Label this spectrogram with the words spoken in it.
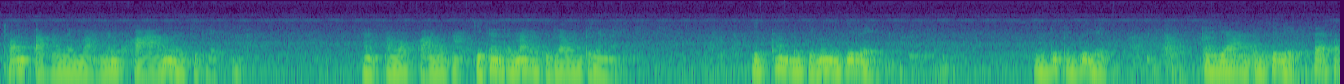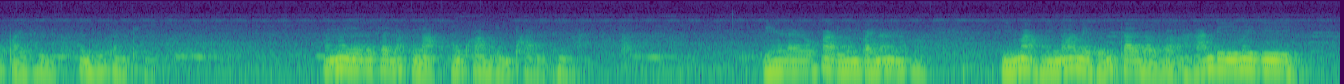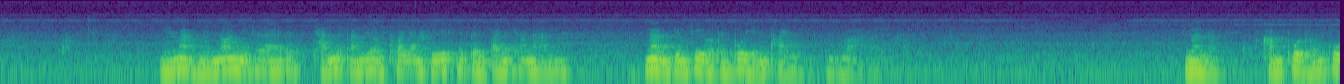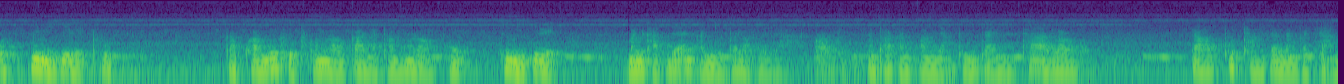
ช้อนตักลงในบาตมันขวางในจิตเลยฟังว่าขวางในจิตจิตท่านจะมากกับจิตเรามันเป็นยังไงจิตท่านเป็นจิตไม่มีกิเลสสิ่งที่เป็นกิเลส ปิยานเป็นกิเลสแทรกเข้าไปท่านท่านรู้ทันทีมันไม่ใช่ลักษณะของความเห็นภัยขึ้นมามีอะไรก็ฟาดลงไปนั่นนะมีมากมีน้อยไม่สนใจหรอกว่าอาหารดีไม่ดี มีมากมีน้อยมีเท่าไรก็ฉันไปตามเรื่องพอยังชีวิตให้เป็นไปเท่านั้น นั่นจึงชื่อว่าเป็นผู้เห็นภัยว่านั่นแหละคำพูดของพูดไม่มีกิเลสพูด กับความรู้สึกของเราการกระทำของเราที่มีกิเลสมันขัดแย้งกันอยู่ตลอดเวลา มันพากันฟังอย่างถึงใจนะ ถ้าเราจะพุทธังสนังกระฉาม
